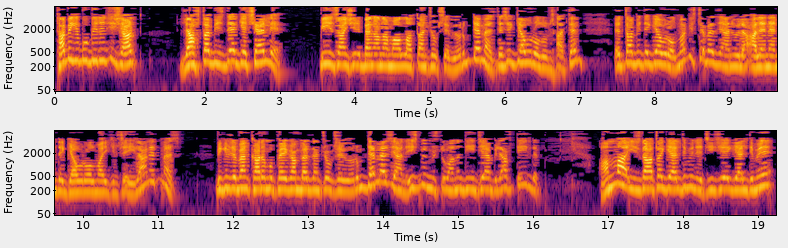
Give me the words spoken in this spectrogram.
Tabii ki bu birinci şart lafta bizde geçerli. Bir insan şimdi ben anamı Allah'tan çok seviyorum demez. Dese gavur olur zaten. E tabii de gavur olmak istemez yani öyle alenen de gavur olmayı kimse ilan etmez. Bir kimse ben karımı peygamberden çok seviyorum demez yani. Hiçbir Müslümanın diyeceği bir laf değildir. Ama icraata geldi mi, neticeye geldi mi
